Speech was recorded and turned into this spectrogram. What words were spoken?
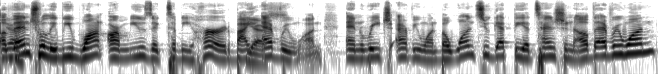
Eventually we want our music to be heard by Yes. everyone and reach everyone but once you get the attention of everyone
